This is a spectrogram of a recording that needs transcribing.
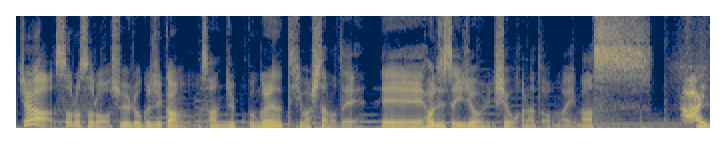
じゃあ、そろそろ収録時間30分ぐらいになってきましたので、えー本日以上にしようかなと思います。はい。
